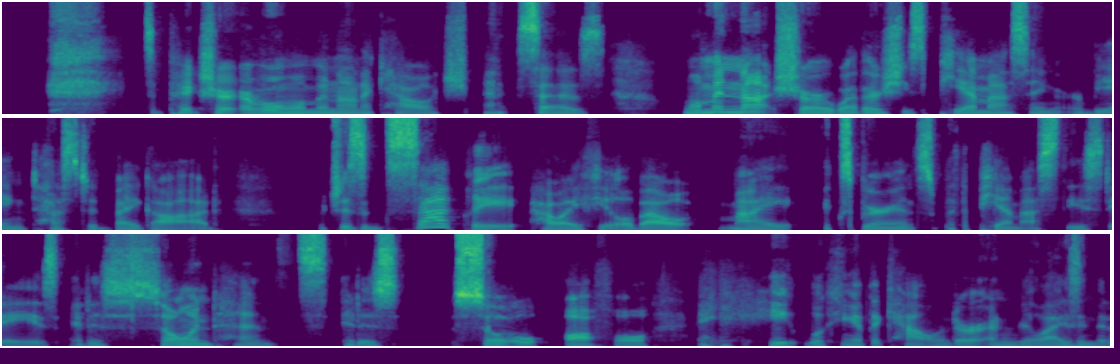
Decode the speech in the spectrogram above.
it's a picture of a woman on a couch and it says, Woman not sure whether she's PMSing or being tested by God, which is exactly how I feel about my experience with PMS these days. It is so intense. It is so awful. I hate looking at the calendar and realizing that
